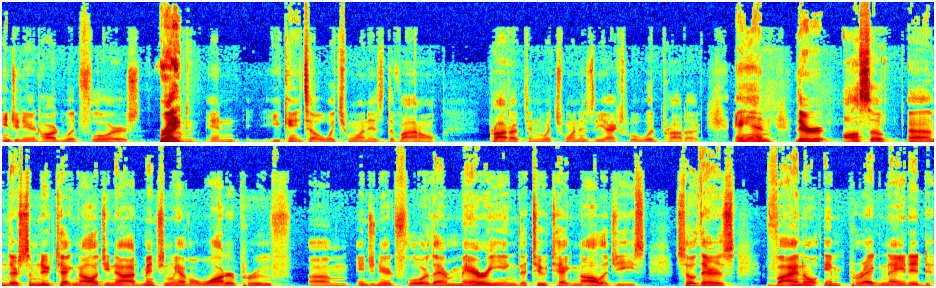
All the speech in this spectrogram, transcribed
engineered hardwood floors. Right. Um, and you can't tell which one is the vinyl product and which one is the actual wood product. And there also um, there's some new technology now. I'd mentioned we have a waterproof um, engineered floor. They're marrying the two technologies. So there's vinyl impregnated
